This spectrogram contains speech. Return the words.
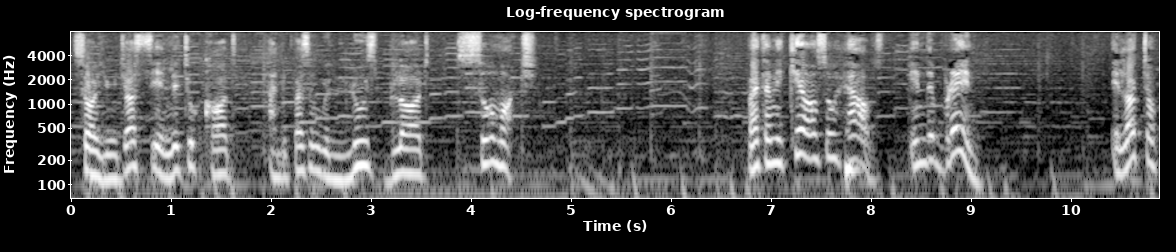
So you just see a little cut and the person will lose blood so much. Vitamin K also helps in the brain. A lot of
